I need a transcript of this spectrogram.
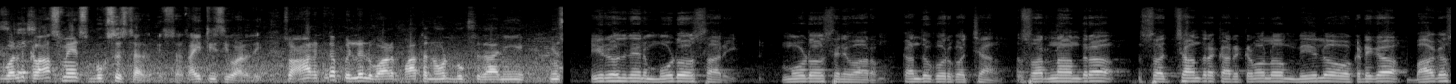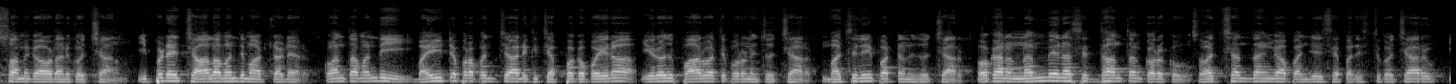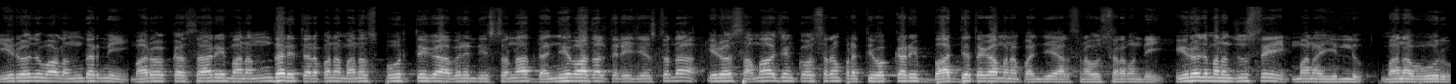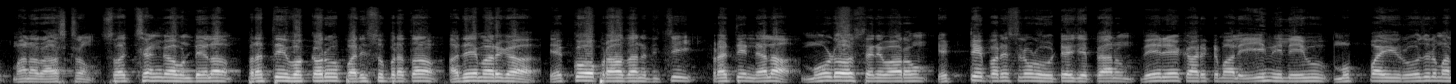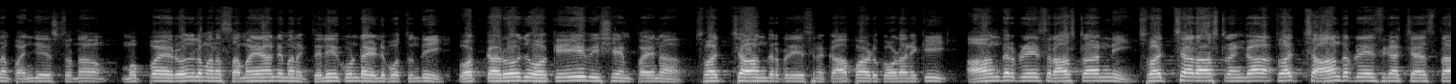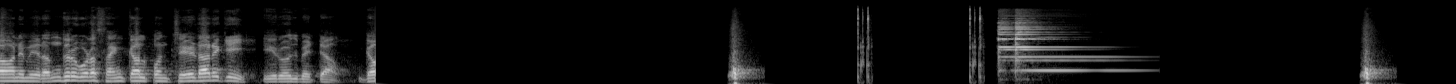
వాళ్ళు క్లాస్మేట్స్ బుక్స్ ఇస్తారు ఇస్తారు ఐటీసీ వాళ్ళది. సో ఆ రకంగా పిల్లలు వాళ్ళ పాత నోట్ బుక్స్ కానీ ఈ రోజు నేను మూడోసారి మూడో శనివారం కందుకూరుకు వచ్చాను స్వర్ణాంధ్ర స్వచ్ఛాంధ్ర కార్యక్రమంలో మీలో ఒకటిగా భాగస్వామి కావడానికి వచ్చాను. ఇప్పుడే చాలా మంది మాట్లాడారు. కొంతమంది బయట ప్రపంచానికి చెప్పకపోయినా ఈ రోజు పార్వతీపురం నుంచి వచ్చారు. మచిలీపట్నం నుంచి వచ్చారు. ఒక నమ్మిన సిద్ధాంతం కొరకు స్వచ్ఛందంగా పనిచేసే పరిస్థితికి వచ్చారు. ఈ రోజు వాళ్ళందరినీ మరొకసారి మనందరి తరపున మనస్ఫూర్తిగా అభినందిస్తున్నా ధన్యవాదాలు తెలియజేస్తున్నా. ఈ రోజు సమాజం కోసం ప్రతి ఒక్కరి బాధ్యతగా మనం పనిచేయాల్సిన అవసరం ఉంది. ఈ రోజు మనం చూస్తే మన ఇల్లు మన ఊరు మన రాష్ట్రం స్వచ్ఛంగా ఉండేలా ప్రతి ఒక్కరూ పరిశుభ్రత అదే మరిగా ఎక్కువ ప్రాధాన్యత ఇచ్చి ప్రతి నెల మూడో శనివారం ఎట్టి పరిస్థితులు ఒకటే చెప్పాను. వేరే కార్యక్రమాలు ఏమీ లేవు. ముప్పై రోజులు మనం పనిచేస్తున్నాం. ముప్పై రోజులు మన సమయాన్ని మనకు తెలియకుండా వెళ్ళిపోతుంది. ఒక్క రోజు ఒకే విషయం పైన స్వచ్ఛ ఆంధ్రప్రదేశ్ని కాపాడుకోవడానికి ఆంధ్రప్రదేశ్ రాష్ట్రాన్ని స్వచ్ఛ రాష్ట్రంగా స్వచ్ఛ ఆంధ్రప్రదేశ్గా చేస్తామని మీరందరూ కూడా సంకల్పం చేయడానికి ఈ రోజు పెట్టాం.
